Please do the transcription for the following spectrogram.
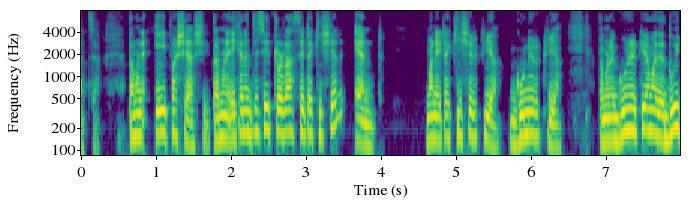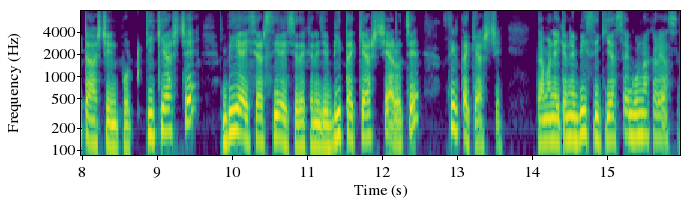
আচ্ছা তার মানে এই পাশে আসি, তার মানে এখানে যে চিত্রটা আছে, এটা কিসের? এন্ড মানে এটা কিসের ক্রিয়া? গুণের ক্রিয়া। তার মানে গুণের ক্রিয়া আমাদের দুইটা আসছে ইনপুট কি কি আসছে? বি আইসি আর সি আইসি দেখেন যে বি তাকে আসছে আর হচ্ছে সির তাকে আসছে। তার মানে এখানে বি সি কি আছে? গুণাকারে আছে।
